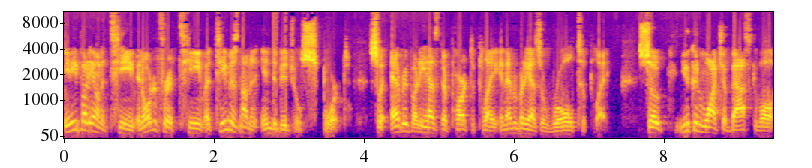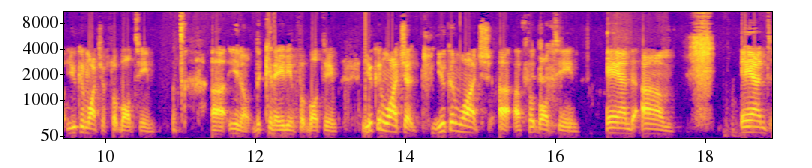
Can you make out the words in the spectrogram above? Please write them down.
anybody on a team, in order for a team, a team is not an individual sport. So everybody has their part to play and everybody has a role to play. So you can watch a basketball, you can watch a football team, uh, you know, the Canadian football team. You can watch a you can watch a, a football team, and um, and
